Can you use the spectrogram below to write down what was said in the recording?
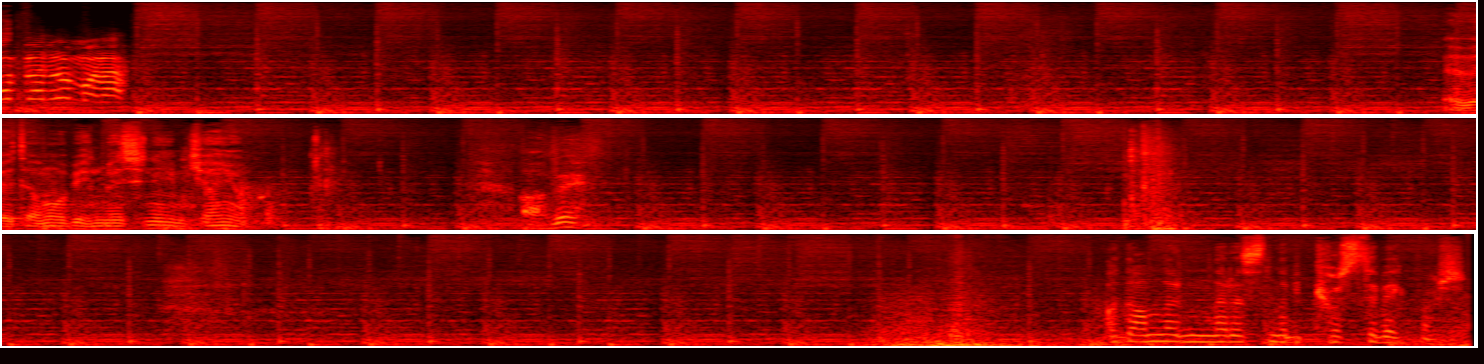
Cevap ver lan bana. Evet ama bilmesine imkan yok. Abi. Adamlarının arasında bir köstebek var.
